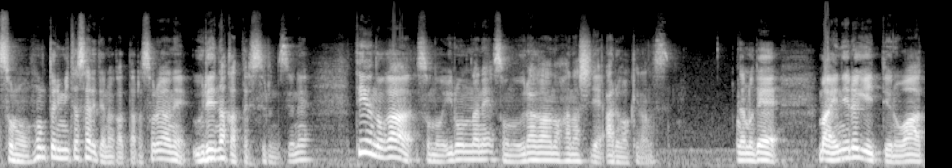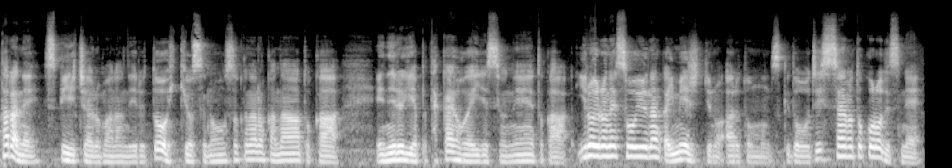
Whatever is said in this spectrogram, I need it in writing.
その本当に満たされてなかったらそれはね売れなかったりするんですよね。っていうのがそのいろんなねその裏側の話であるわけなんです。なのでまあエネルギーっていうのは、ただね、スピリチュアルを学んでいると引き寄せの法則なのかなとか、エネルギーやっぱ高い方がいいですよねとか、いろいろね、そういうなんかイメージっていうのはあると思うんですけど、実際のところですね、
